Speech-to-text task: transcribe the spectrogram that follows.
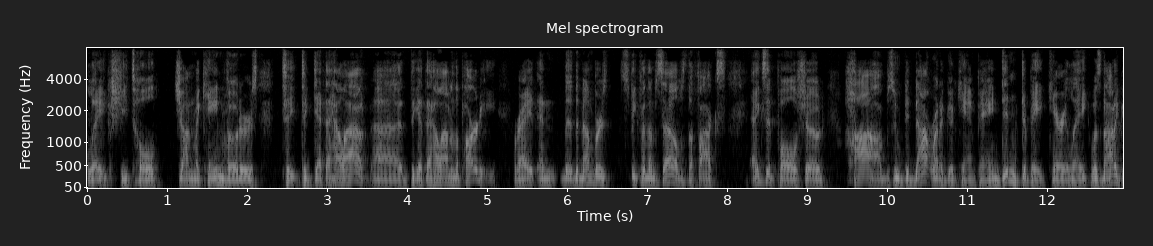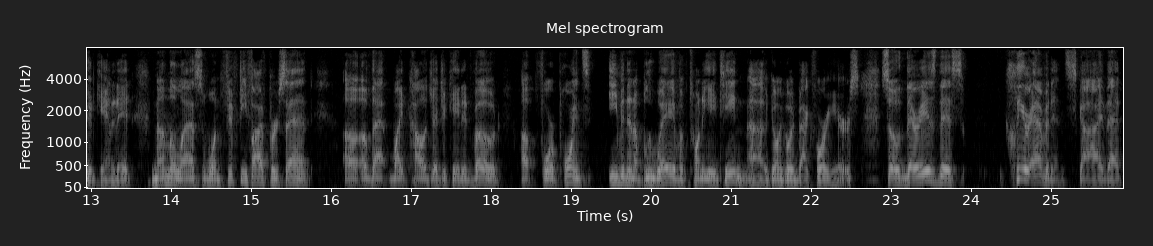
Lake, she told John McCain voters to, to get the hell out, uh, to get the hell out of the party, right? And the, the numbers speak for themselves. The Fox exit poll showed Hobbs, who did not run a good campaign, didn't debate Kari Lake, was not a good candidate, nonetheless won 55 percent uh, of that white college educated vote up four points, even in a blue wave of 2018, uh, going going back four years. So there is this clear evidence, Guy, that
